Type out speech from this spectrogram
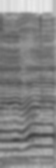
I, I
